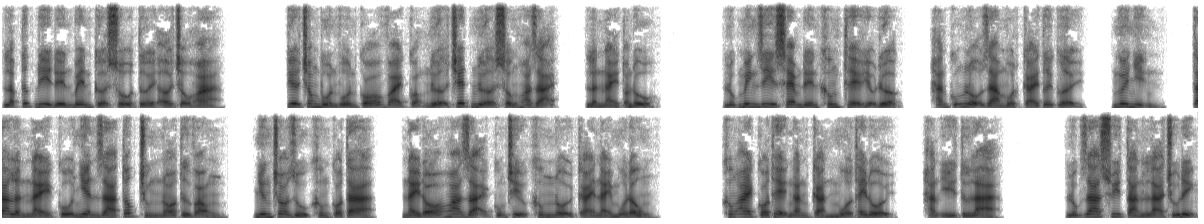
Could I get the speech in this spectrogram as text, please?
lập tức đi đến bên cửa sổ tưới ở chậu hoa. Kia trong buồn vốn có vài cọng nửa chết nửa sống hoa dại, lần này toàn đổ. Lục Minh Di xem đến không thể hiểu được, hắn cũng lộ ra một cái tươi cười, ngươi nhìn, ta lần này cố nhiên ra tốc chúng nó tử vong, nhưng cho dù không có ta, này đó hoa dại cũng chịu không nổi cái này mùa đông. Không ai có thể ngăn cản mùa thay đổi, hắn ý tứ là. Lục gia suy tàn là chú định,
